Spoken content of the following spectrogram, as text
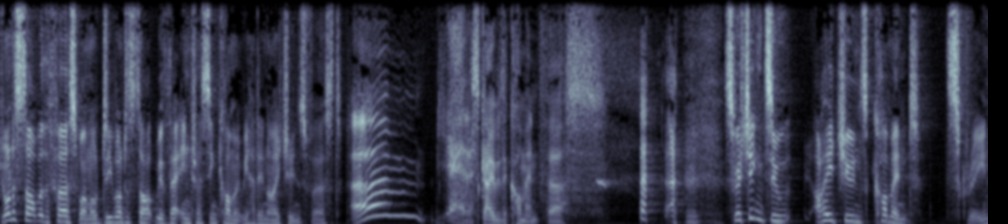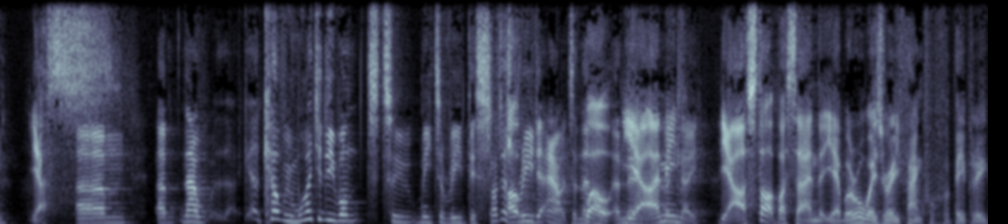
you want to start with the first one, or do you want to start with that interesting comment we had in iTunes first? Um, yeah, let's go with the comment first. Switching to iTunes comment screen. Yes. Um, um, now, Kelvin, why did you want to me to read this? Shall I just Oh, read it out? And then, well, and then- yeah, I mean, okay. yeah, I'll start by saying that, yeah, we're always really thankful for people who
